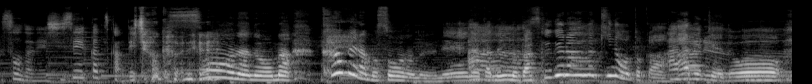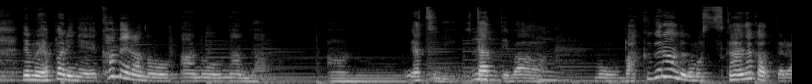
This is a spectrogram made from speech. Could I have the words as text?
そうだね。私生活感出ちゃうからね。そうなの。まあカメラもそうなのよね。なんかね今バックグラウンド機能とかある。けどうん。でもやっぱりねカメラのあのなんだあのやつに至っては、うん。もうバックグラウンドがもし使えなかったら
